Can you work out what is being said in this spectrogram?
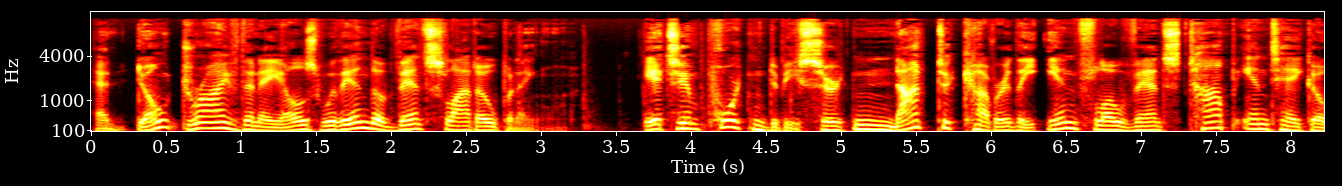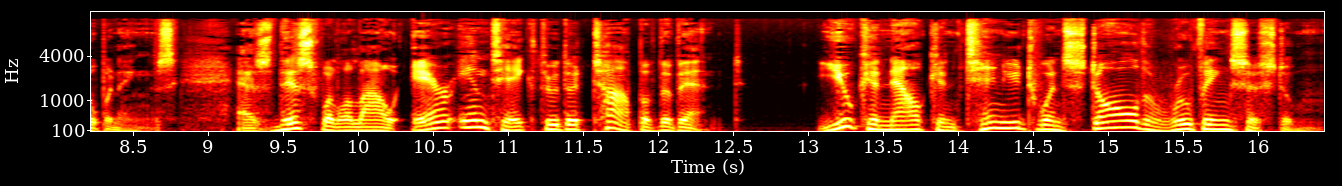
and don't drive the nails within the vent slot opening. It's important to be certain not to cover the inflow vent's top intake openings, as this will allow air intake through the top of the vent. You can now continue to install the roofing system.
